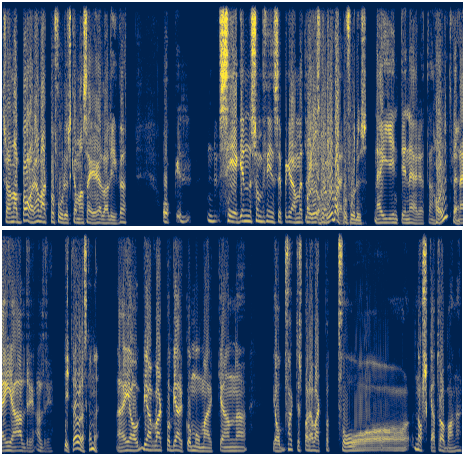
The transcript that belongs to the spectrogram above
Så den har bara varit på Forus kan man säga hela livet. Och segern som finns i programmet Har du, har du varit på Forus? Nej, inte i närheten. Har du inte det? Nej, aldrig, aldrig. Lite överraskande. Nej, jag, jag har varit på Bjerke och Momarken jag har faktiskt bara varit på två norska travbanor.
